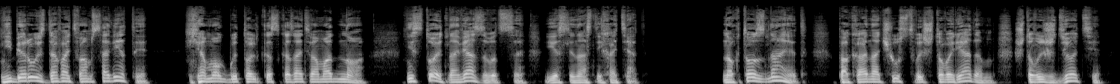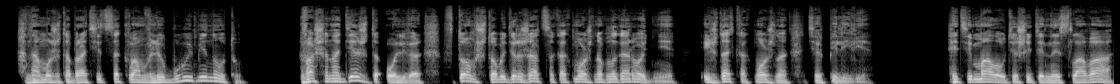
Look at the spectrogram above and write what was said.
«Не берусь давать вам советы. Я мог бы только сказать вам одно. Не стоит навязываться, если нас не хотят. Но кто знает, пока она чувствует, что вы рядом, что вы ждете, она может обратиться к вам в любую минуту. Ваша надежда, Ольвер, в том, чтобы держаться как можно благороднее и ждать как можно терпеливее. Эти малоутешительные слова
